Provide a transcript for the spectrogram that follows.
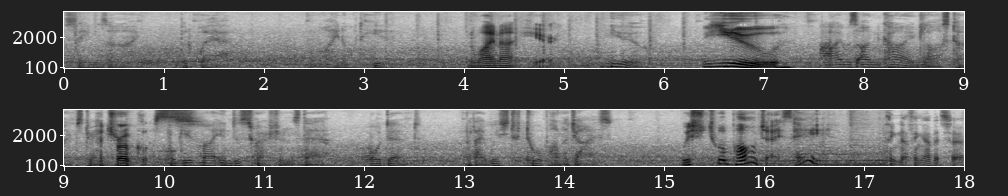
same as I. But where? Why not here? And why not here? You. You. I was unkind last time, stranger. Patroclus. Forgive my indiscretions there, or don't. But I wished to apologize. Wish to apologize. Hey. Think nothing of it, sir.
